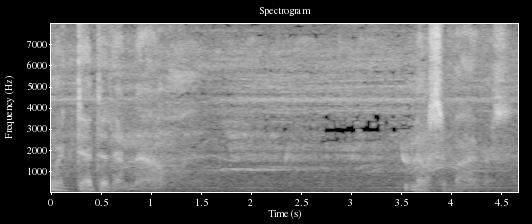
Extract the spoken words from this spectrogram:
We're dead to them now. No survivors.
